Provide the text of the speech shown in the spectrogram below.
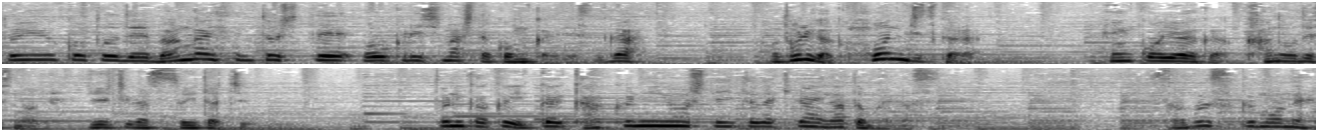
ということで番外編としてお送りしました今回ですがとにかく本日から変更予約が可能ですので11月1日。とにかく1回確認をしていただきたいなと思います。サブスクもね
